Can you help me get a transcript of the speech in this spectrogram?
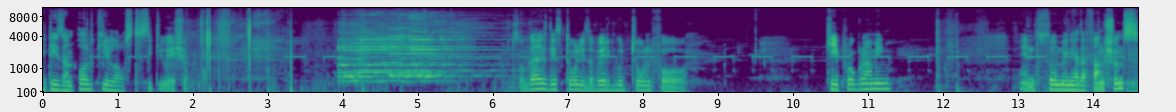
It is an all key lost situation. So guys this tool is a very good tool for key programming and so many other functions.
